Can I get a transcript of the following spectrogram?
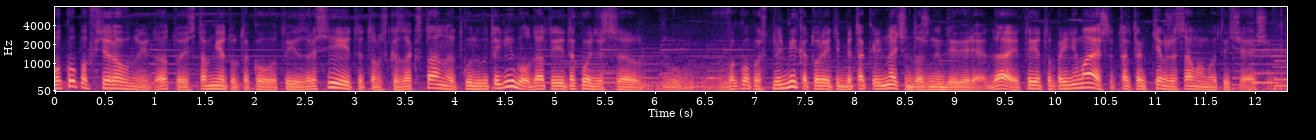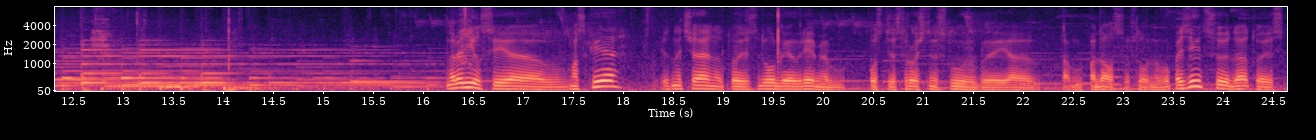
В окопах все равны, да, то есть там нету такого, ты из России, ты там с Казахстана, откуда бы ты ни был, да, ты находишься ну, в окопах с людьми, которые тебе так или иначе должны доверять, да, и ты это принимаешь, и так, так тем же самым отвечаешь. Родился я в Москве изначально, то есть долгое время после срочной службы я там подался условно в оппозицию, да, то есть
